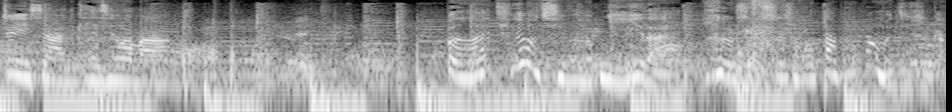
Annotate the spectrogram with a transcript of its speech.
这一下你开心了吧？本来挺有气氛的，你一来，愣 是吃成了大排档的即视感。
